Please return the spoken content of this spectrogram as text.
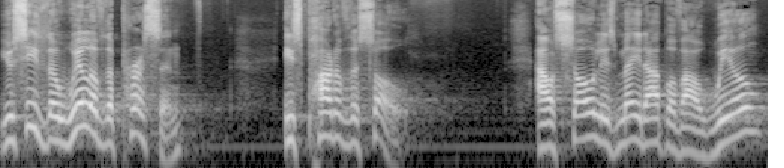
You see, the will of the person is part of the soul. Our soul is made up of our will,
